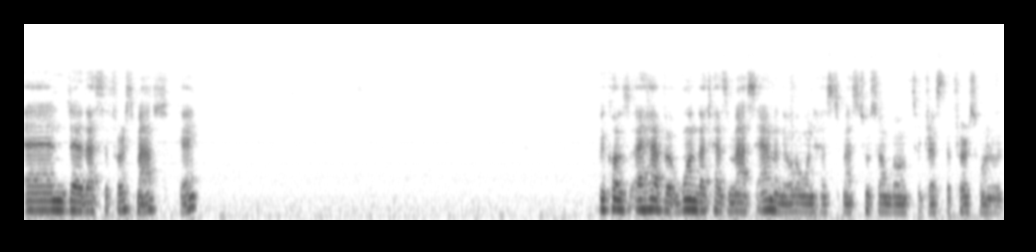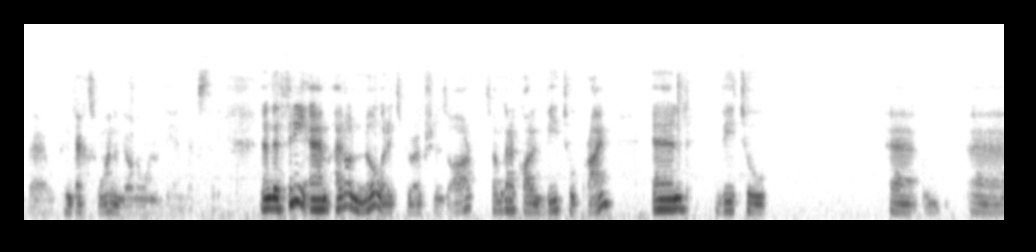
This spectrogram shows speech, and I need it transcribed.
And uh, that's the first mass. Okay, because I have one that has mass m and the other one has mass 2, so I'm going to address the first one with uh, index 1 and the other one with the index 3. And the 3m, I don't know what its directions are, so I'm going to call it v2 prime and v2 uh, uh,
